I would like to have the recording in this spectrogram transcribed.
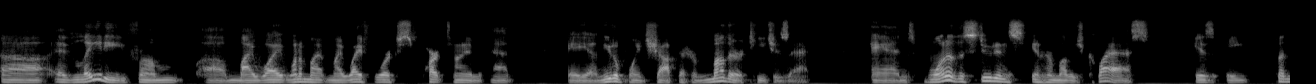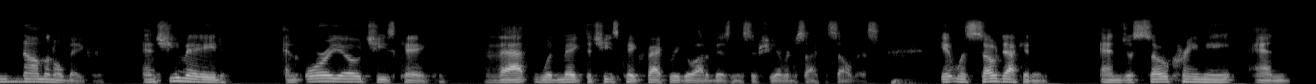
uh, a lady from uh, my wife, one of my, my wife works part time at a, uh needlepoint shop that her mother teaches at. And one of the students in her mother's class is a phenomenal baker. And she made an Oreo cheesecake that would make the Cheesecake Factory go out of business if she ever decided to sell this. It was so decadent and just so creamy. And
